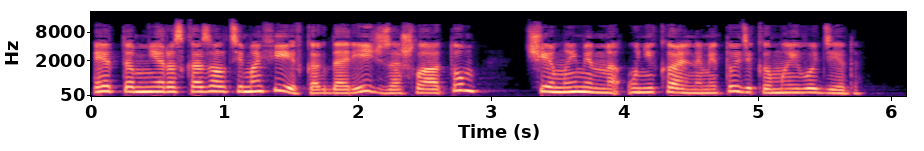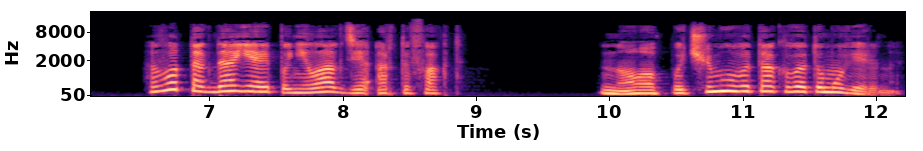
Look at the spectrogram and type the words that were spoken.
Это мне рассказал Тимофеев, когда речь зашла о том, чем именно уникальна методика моего деда. Вот тогда я и поняла, где артефакт. Но почему вы так в этом уверены?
